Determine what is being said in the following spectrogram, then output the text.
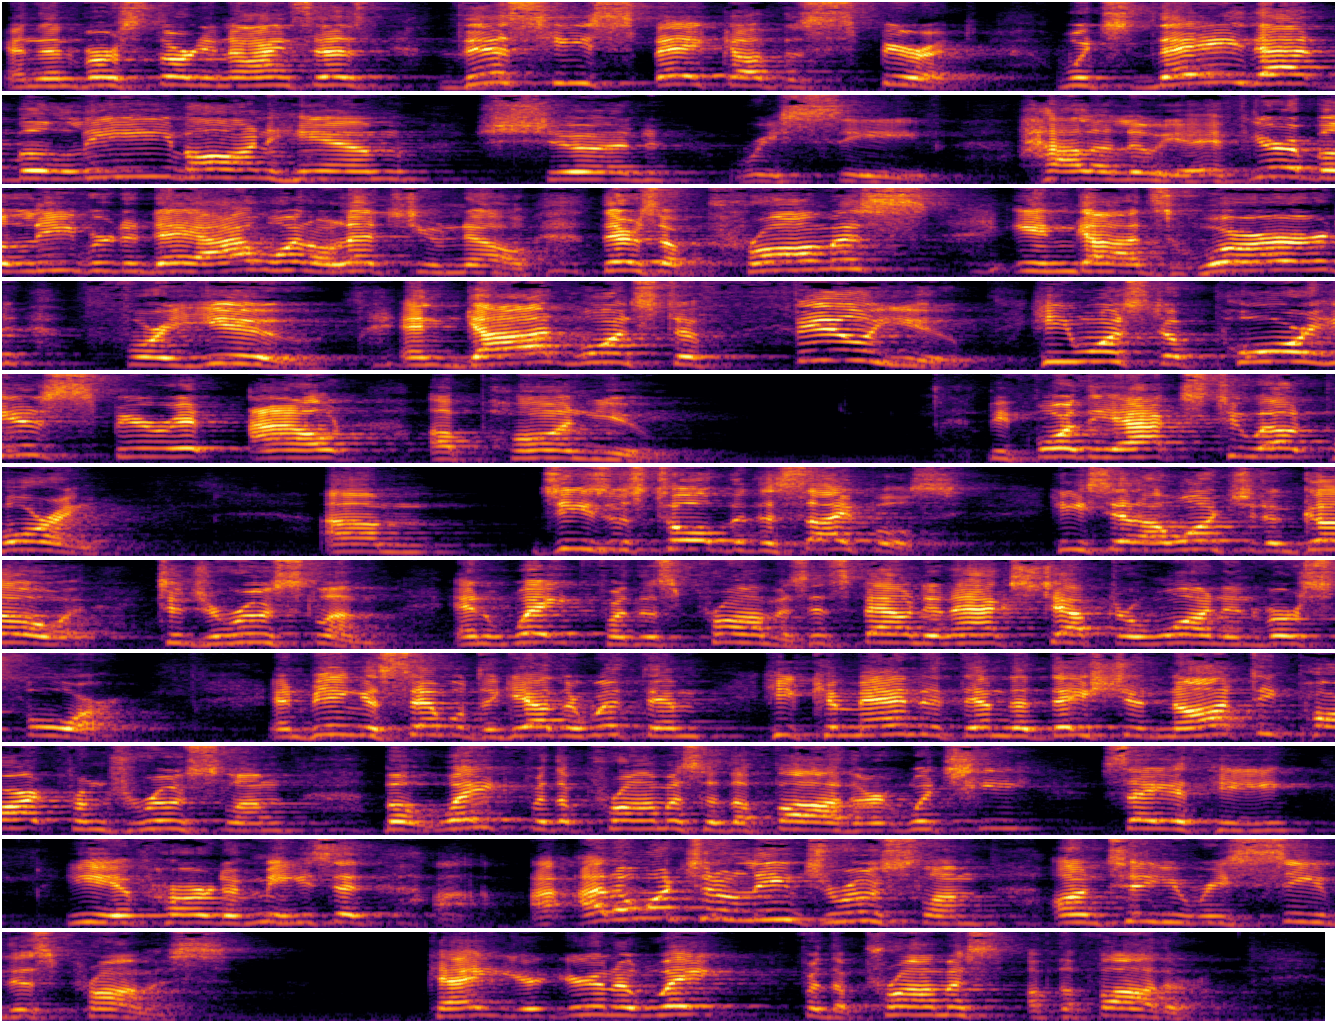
And then verse 39 says, This he spake of the Spirit, which they that believe on him should receive. Hallelujah. If you're a believer today, I want to let you know there's a promise in God's word for you. And God wants to fill you. He wants to pour his spirit out upon you. Before the Acts 2 outpouring, um, Jesus told the disciples, He said, I want you to go to Jerusalem and wait for this promise. It's found in Acts chapter 1 and verse 4. And being assembled together with them, he commanded them that they should not depart from Jerusalem, but wait for the promise of the Father, which he saith he, ye have heard of me. He said, I, I don't want you to leave Jerusalem until you receive this promise. Okay, you're, you're going to wait for the promise of the Father.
